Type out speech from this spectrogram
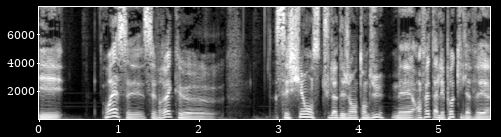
Et ouais, c'est c'est vrai que c'est chiant si tu l'as déjà entendu. Mais en fait, à l'époque, il avait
